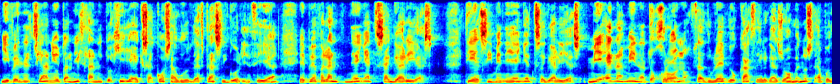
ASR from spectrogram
Οι Βενετσιάνοι όταν ήρθαν το 1687 στην Κορινθία επέβαλαν την έννοια της αγκαρίας. Τι σημαίνει η έννοια της αγκαρίας; Μία, ένα μήνα το χρόνο θα δουλεύει ο κάθε εργαζόμενος από,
